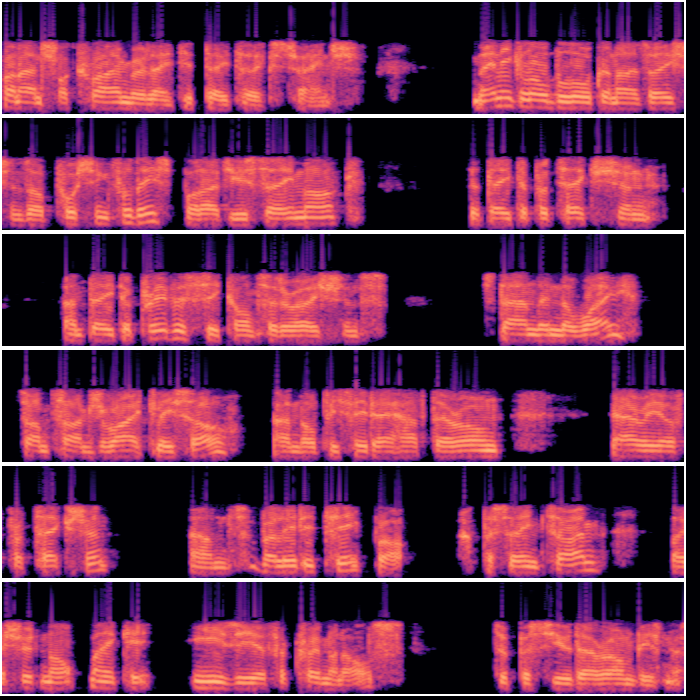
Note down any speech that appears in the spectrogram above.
financial crime related data exchange. Many global organizations are pushing for this, but as you say, Mark, the data protection and data privacy considerations stand in the way, sometimes rightly so, and obviously they have their own area of protection and validity, but at the same time, they should not make it easier for criminals to pursue their own business.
